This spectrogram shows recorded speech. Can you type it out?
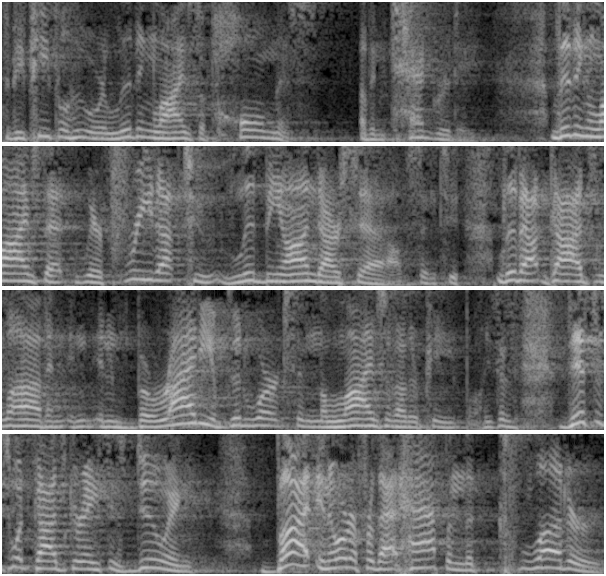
to be people who are living lives of wholeness, of integrity, living lives that we're freed up to live beyond ourselves and to live out God's love and, in a variety of good works in the lives of other people. He says, This is what God's grace is doing. But in order for that to happen, the clutter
